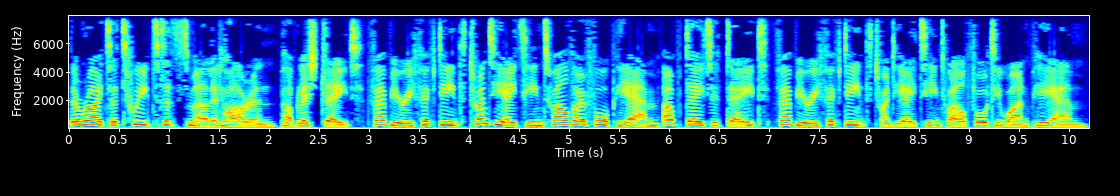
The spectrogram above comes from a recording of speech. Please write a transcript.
The writer tweets at Smurlidharan. Published date, February 15, 2018 12.04 pm. Updated date, February 15, 2018 12.41 pm.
